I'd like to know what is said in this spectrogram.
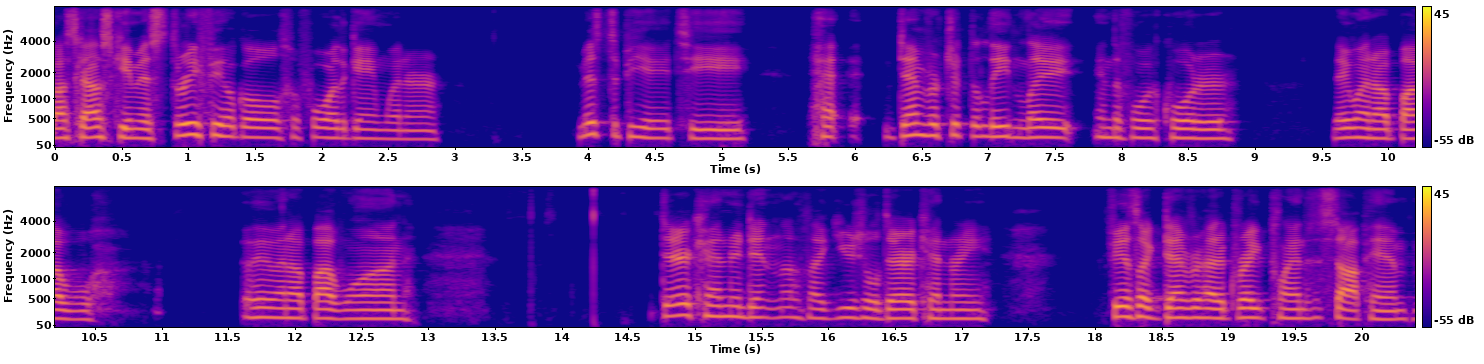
Gostkowski missed three field goals before the game winner. Missed the PAT. Denver took the lead late in the fourth quarter. They went up by they went up by one. Derrick Henry didn't look like usual Derrick Henry. Feels like Denver had a great plan to stop him.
